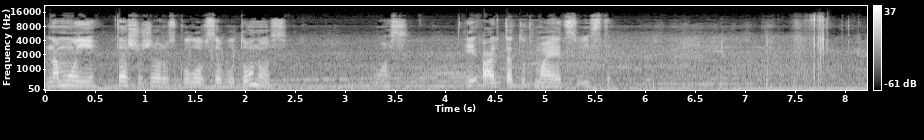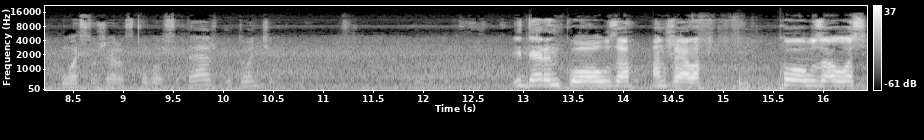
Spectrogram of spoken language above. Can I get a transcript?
На мої теж уже розколовся бутон ось. Ось. І Альта тут має цвісти. Ось уже розколовся теж бутончик. І Дерен Коуза, Анжела. Коуза ось.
